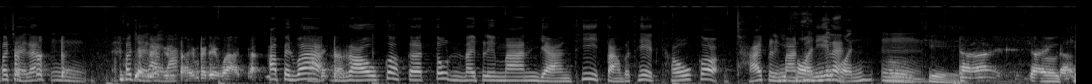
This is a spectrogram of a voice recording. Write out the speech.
เข้าใจแล้วอืมเข้าใจไม่แล้วได้ใช้ไม่ได้ว่ากัน เอาเป็นว่าครับ เราก็กระตุ้นในปริมาณอย่างที่ต่างประเทศเขาก็ใช้ปริมาณมีผลเท่านี้แหละมีผลอืม โอเค ใช่ใช่โอครับเค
